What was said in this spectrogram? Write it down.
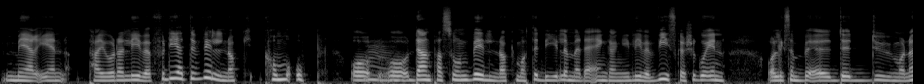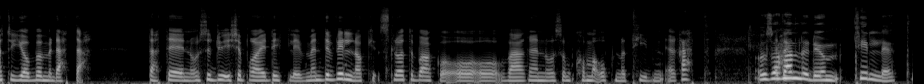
mer i en periode av livet, fordi at det vil nok komme opp. Og, og den personen vil nok måtte deale med det en gang i livet. Vi skal ikke gå inn og liksom du, du må nødt til å jobbe med dette. Dette er noe som du ikke er bra i ditt liv, men det vil nok slå tilbake og, og, og være noe som kommer opp når tiden er rett. Og så handler det jo om tillit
